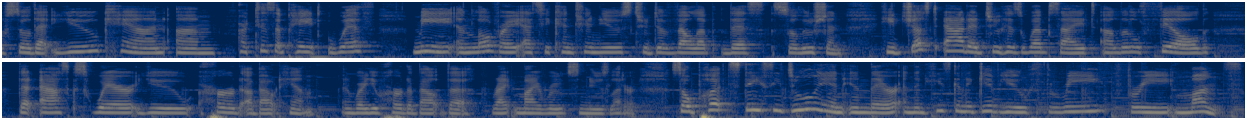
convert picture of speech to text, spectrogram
so that you can um, participate with me and Lovre as he continues to develop this solution. He just added to his website a little field that asks where you heard about him and where you heard about the right My Roots newsletter. So put Stacy Julian in there and then he's going to give you 3 free months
